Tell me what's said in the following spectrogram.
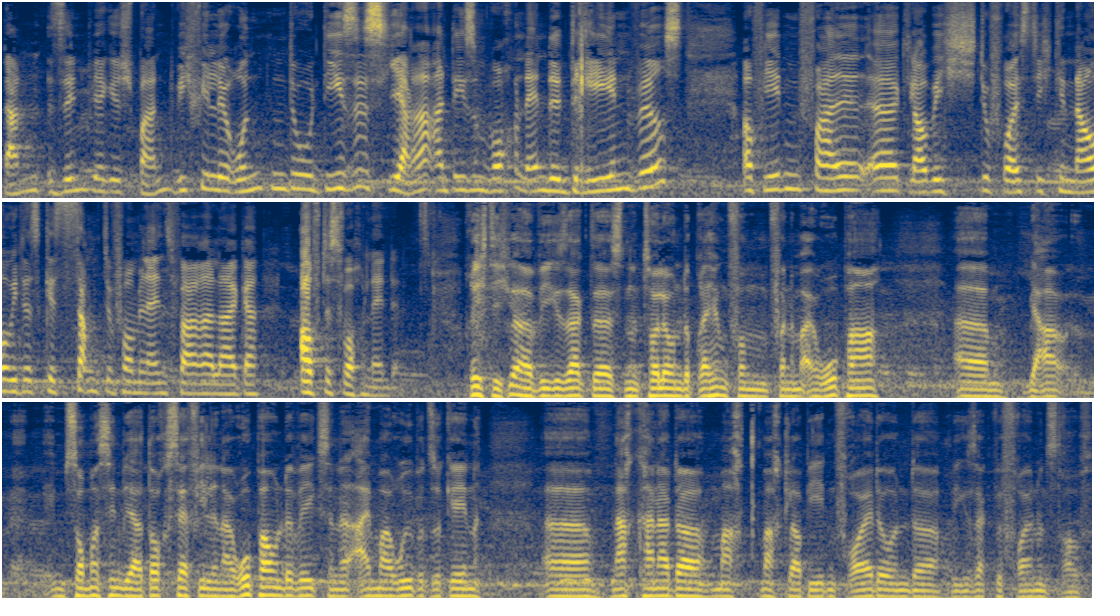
Dann sind wir gespannt, wie viele Runden du dieses Jahr an diesem Wochenende drehen wirst. Auf jeden Fall äh, glaube ich, du freust dich genau wie das gesamte Formel 1 Fahrerlager auf das Wochenende. Richtig, äh, wie gesagt, das ist eine tolle Unterbrechung vom, von dem Europa. Ähm, ja, im Sommer sind wir ja doch sehr viel in Europa unterwegs und dann einmal rüber zu gehen äh, nach Kanada macht, macht glaube ich, jeden Freude und äh, wie gesagt, wir freuen uns drauf.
